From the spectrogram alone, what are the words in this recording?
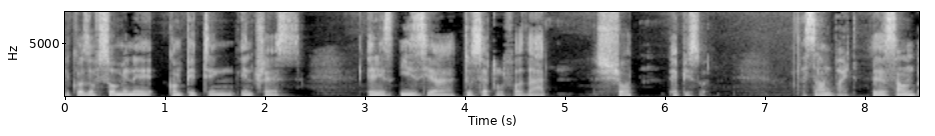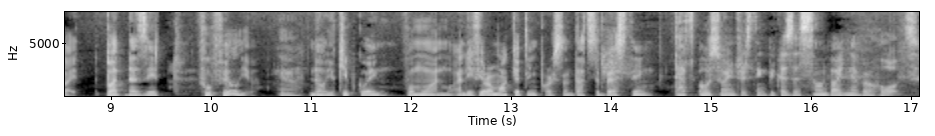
because of so many competing interests, it is easier to settle for that short episode. The soundbite. It's a soundbite. But does it fulfill you? Yeah. No, you keep going for more and more. And if you're a marketing person, that's the best thing. That's also interesting because the soundbite never holds.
